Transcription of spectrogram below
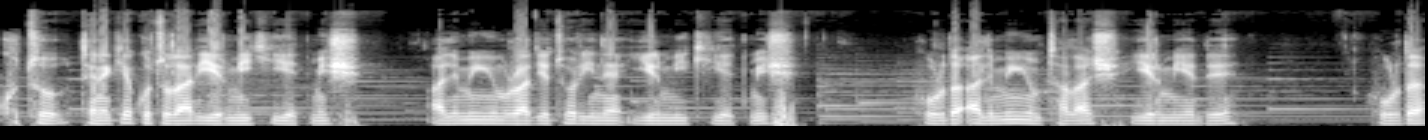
kutu teneke kutular 22.70, alüminyum radyatör yine 22.70, hurda alüminyum talaş 27, hurda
